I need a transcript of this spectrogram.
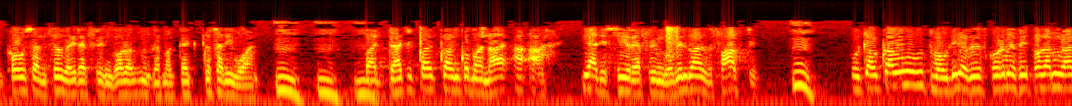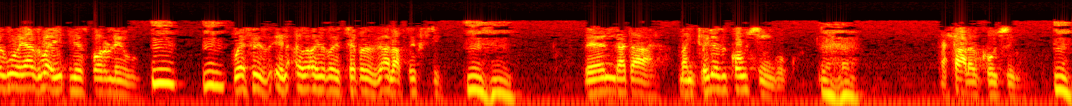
icoacha ndisenza irefering ngolo ngamaxesha liyi-one Mm. Mm. Mm. but ndathi xa xa ndiqonda uba hayi a-a iyandishiya irefering ngoku into azifasti Mm. uxa uxa udiba unikeza isikoro bese iphakami yazi uba yiphi yesikoro leyo Mm. Mm. kwesichapters under sixty Mhm. then ndathi ah mandigxile kwi-coaching ngoku Aha. ndahlala kwi-coaching Mm.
